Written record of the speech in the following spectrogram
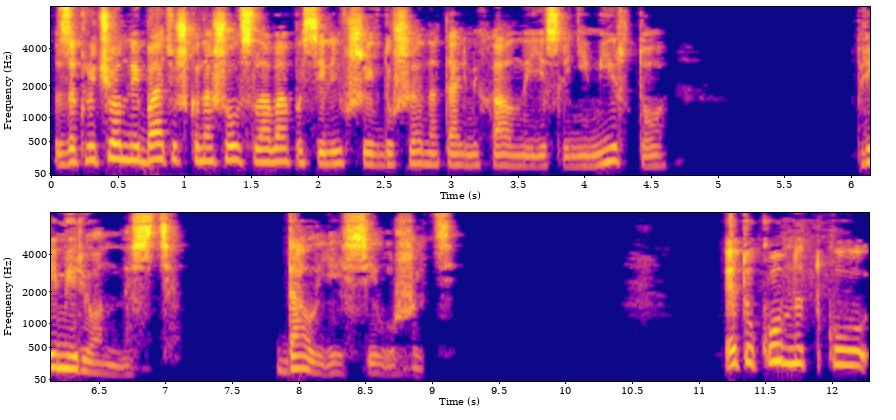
Заключенный батюшка нашел слова, поселившие в душе Натальи Михайловны, если не мир, то примиренность. Дал ей силу жить. Эту комнатку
